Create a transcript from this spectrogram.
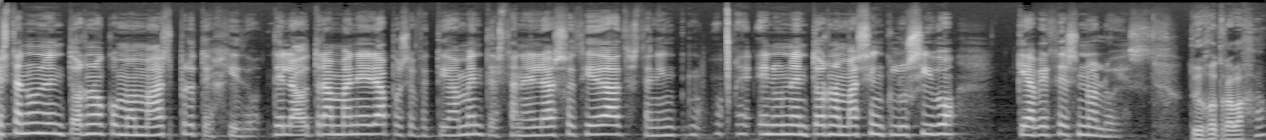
están en un entorno como más protegido. De la otra manera, pues efectivamente están en la sociedad, están en, un entorno más inclusivo que a veces no lo es. ¿Tu hijo trabaja?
